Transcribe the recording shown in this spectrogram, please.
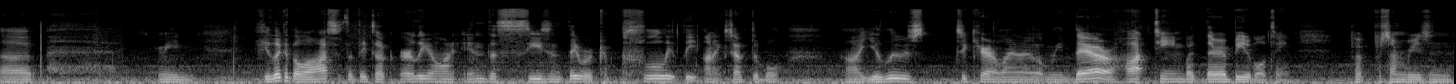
Uh, I mean, if you look at the losses that they took early on in the season, they were completely unacceptable. Uh, you lose to Carolina. I mean, they are a hot team, but they're a beatable team. But for some reason,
